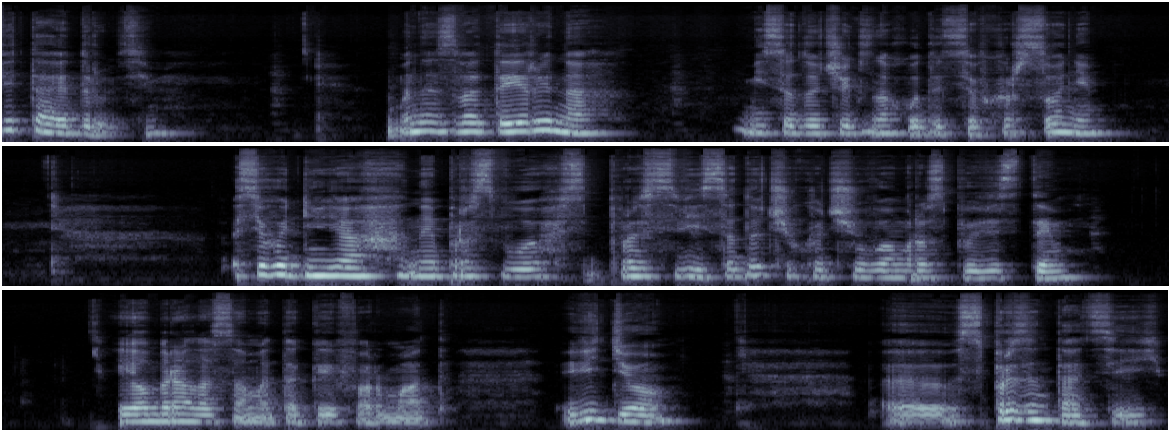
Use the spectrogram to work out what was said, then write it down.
Вітаю, друзі! Мене звати Ірина, мій садочок знаходиться в Херсоні. Сьогодні я не про свій, про свій садочок хочу вам розповісти. Я обрала саме такий формат відео е, з презентацією.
